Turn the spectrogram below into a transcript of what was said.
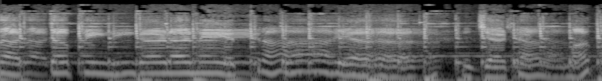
रक्तपिङ्गळनेत्राय जटामकुटधारिणी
